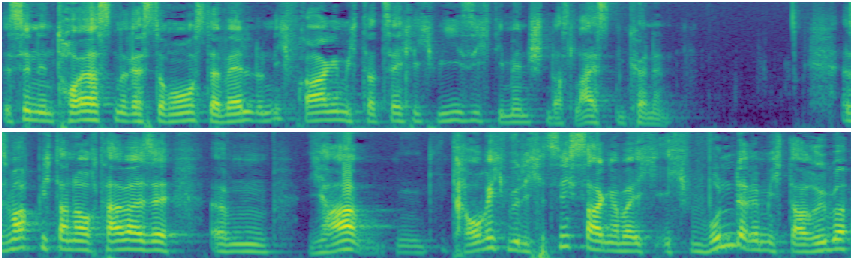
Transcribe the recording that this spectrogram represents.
ist in den teuersten Restaurants der Welt und ich frage mich tatsächlich, wie sich die Menschen das leisten können. Es macht mich dann auch teilweise, ähm, ja, traurig würde ich jetzt nicht sagen, aber ich, ich wundere mich darüber,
